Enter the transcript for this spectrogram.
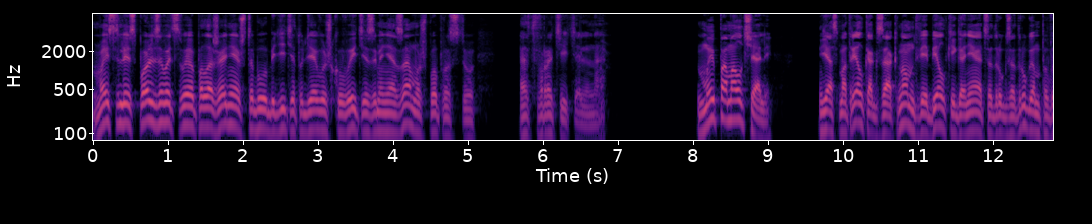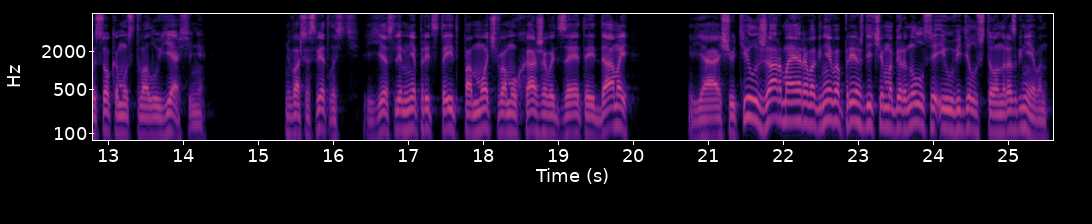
Мысль использовать свое положение, чтобы убедить эту девушку выйти за меня замуж, попросту отвратительно». Мы помолчали. Я смотрел, как за окном две белки гоняются друг за другом по высокому стволу ясеня. Ваша светлость, если мне предстоит помочь вам ухаживать за этой дамой, я ощутил жар Майерова гнева, прежде чем обернулся и увидел, что он разгневан.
